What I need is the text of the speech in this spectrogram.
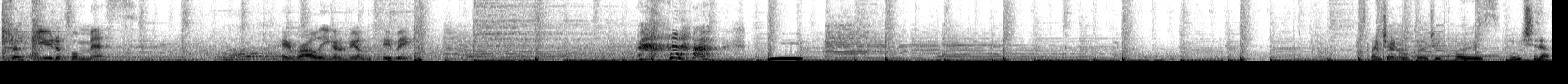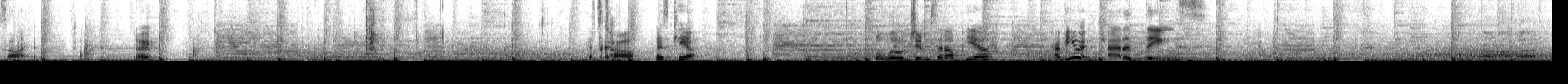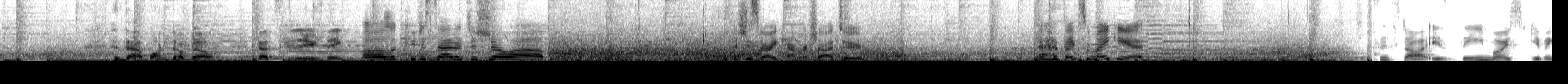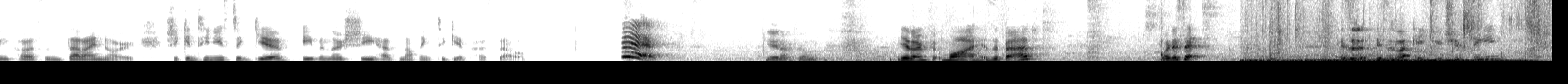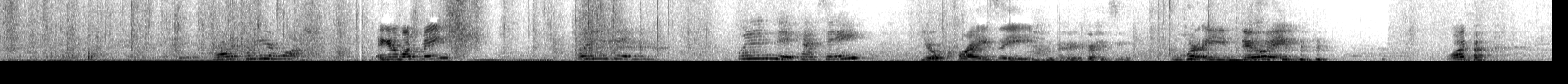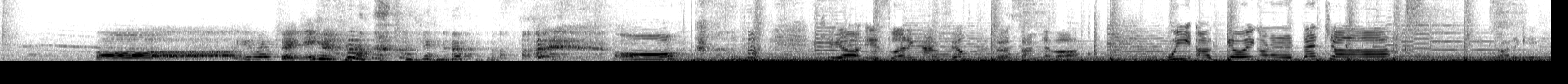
It's a beautiful mess. Hey Riley, you're gonna be on the TV. My general Goji pose. Maybe she's outside. Nope. That's Carl. Where's Kia? A little gym set up here. Have you added things? that one dumbbell. That's the new thing. Oh, look who decided to show up. And she's very camera shy too. Thanks for making it. Sister is the most giving person that I know. She continues to give even though she has nothing to give herself. Yes! Yeah, don't film it. You don't. fi- Why? Is it bad? What is it? Is it is it like a YouTube thingy? Riley, come here and watch. Are you gonna watch me? What is it? What is it? Can I see? You're crazy. I'm very crazy. What are you doing? what? Oh, you're like shaking. I'm nervous. Oh. Kia is learning how to film for the first time ever. We are going on an adventure. Excited,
